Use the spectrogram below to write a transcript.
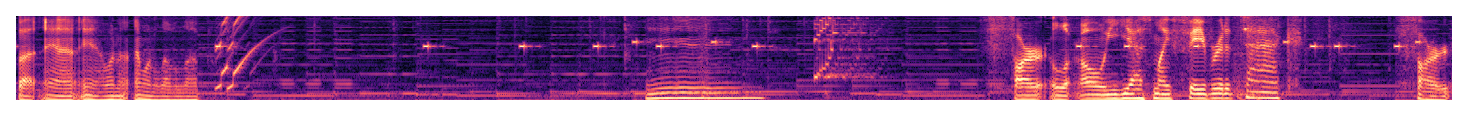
but yeah, yeah, I wanna, I wanna level up. And fart. Oh yes, my favorite attack. Fart.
